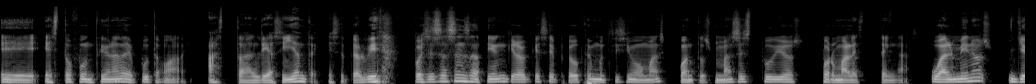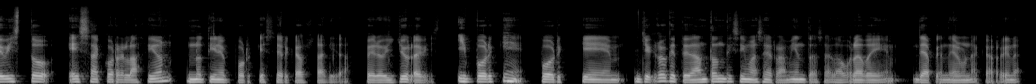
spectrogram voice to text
eh, esto funciona de puta madre. Hasta el día siguiente, que se te olvida. Pues esa sensación creo que se produce muchísimo más cuantos más estudios formales tengas. O al menos yo he visto esa correlación, no tiene por qué ser causalidad, pero yo la he visto. ¿Y por qué? Porque yo creo que te dan tantísimas herramientas a la hora de, de aprender una carrera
